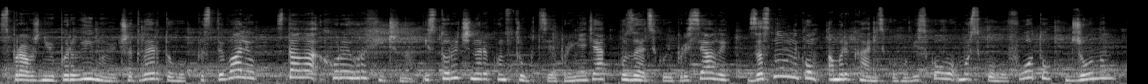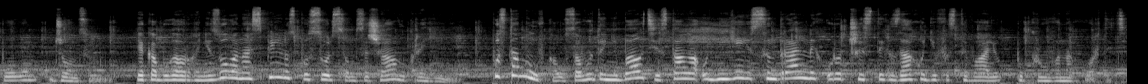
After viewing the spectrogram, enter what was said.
Справжньою перлиною четвертого фестивалю стала хореографічна історична реконструкція прийняття козацької присяги засновником американського військово-морського флоту Джоном Полом Джонсоном, яка була організована спільно з посольством США в Україні. Постановка у Савитині Балці стала однією з центральних урочистих заходів фестивалю Покрова на Хортиці.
